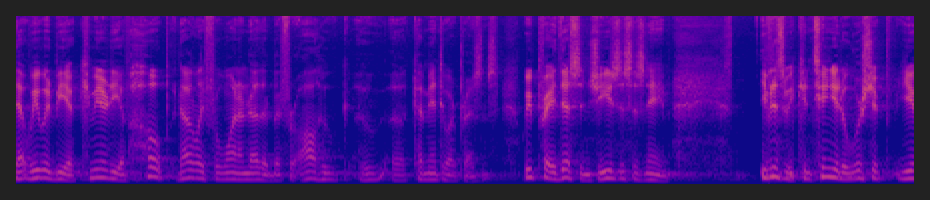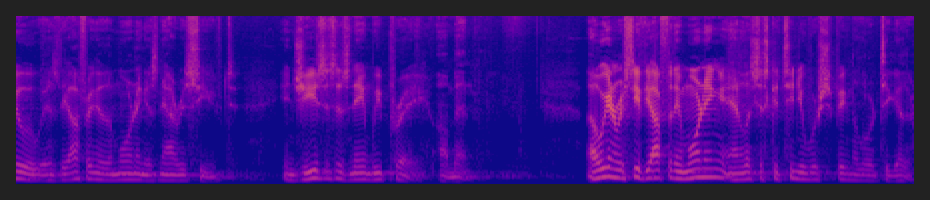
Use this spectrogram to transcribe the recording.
that we would be a community of hope, not only for one another, but for all who, who uh, come into our presence. We pray this in Jesus' name. Even as we continue to worship you as the offering of the morning is now received. In Jesus' name we pray. Amen. Uh, we're going to receive the offering of the morning, and let's just continue worshiping the Lord together.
